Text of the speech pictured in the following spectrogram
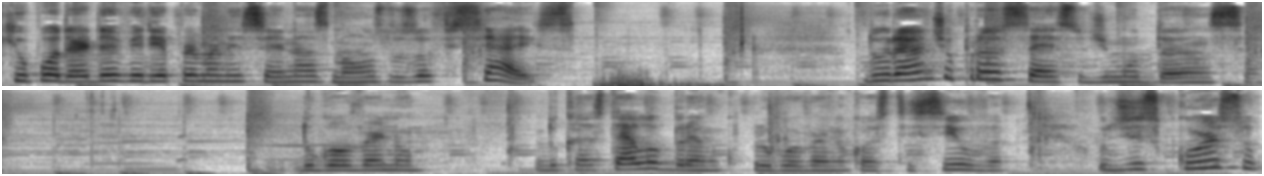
que o poder deveria permanecer nas mãos dos oficiais. Durante o processo de mudança do governo do Castelo Branco para o governo Costa e Silva, o discurso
